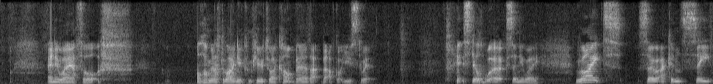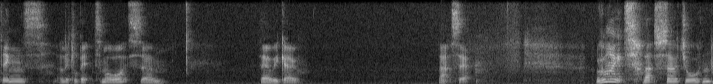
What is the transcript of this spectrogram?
anyway, I thought, oh, I'm going to have to buy a new computer. I can't bear that, but I've got used to it. it still works anyway. Right, so I can see things a little bit more. It's um, There we go. That's it. Right, that's uh, Jordan.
